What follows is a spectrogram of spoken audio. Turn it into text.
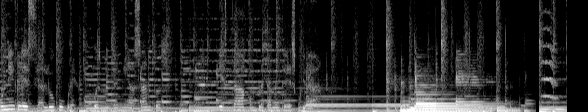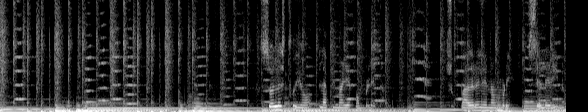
Una iglesia lúgubre, pues no tenía santos y estaba completamente descuidada. Solo estudió la primaria completa. Su padre de nombre Celerino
